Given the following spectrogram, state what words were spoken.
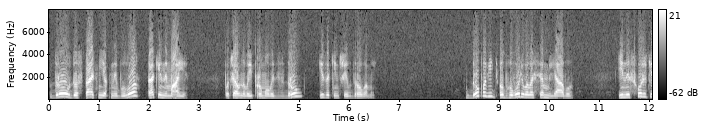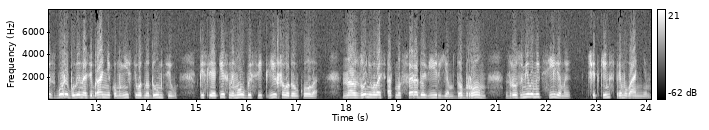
дров достатньо як не було, так і немає, почав новий промовець з дров і закінчив дровами. Доповідь обговорювалася мляво, і не схожі ті збори були на зібранні комуністів-однодумців, після яких немов би світлішало довкола, наозонювалась атмосфера довір'ям, добром, зрозумілими цілями, чітким спрямуванням.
